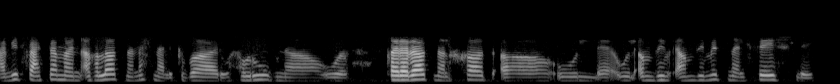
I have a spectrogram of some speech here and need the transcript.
عم بيدفع ثمن أغلاطنا نحن الكبار وحروبنا وقراراتنا الخاطئة وانظمتنا الفاشلة.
